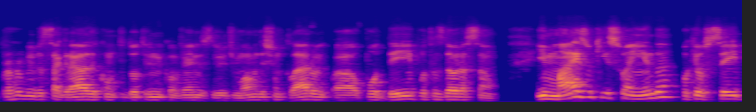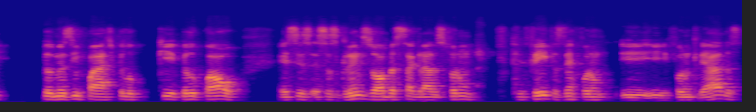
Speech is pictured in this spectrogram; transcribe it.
própria Bíblia Sagrada, como Doutrina e Convênios do de Mormon, deixam claro o poder e a importância da oração. E mais do que isso ainda, porque eu sei, pelo menos em parte, pelo, que, pelo qual esses, essas grandes obras sagradas foram feitas, né, foram, e, e foram criadas,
